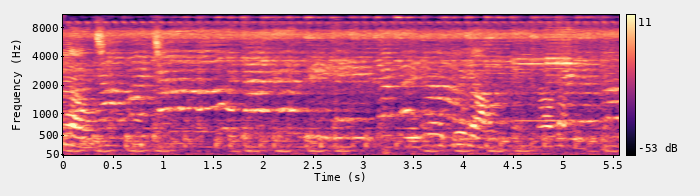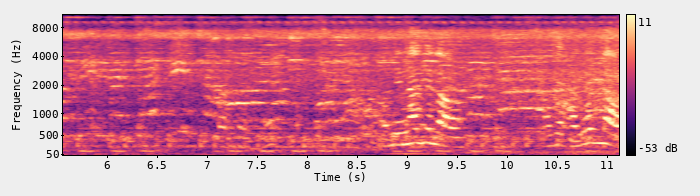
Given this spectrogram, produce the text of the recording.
असं. हळद कुंकू लाव. म्हणजे हळद लाव. कुंकू लाव. आणि नागे लाव आणि हळद लाव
